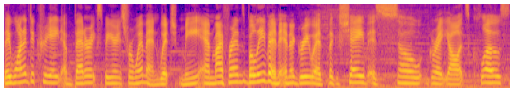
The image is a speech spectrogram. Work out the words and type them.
they wanted to create a better experience for women, which me and my friends believe in and agree with. The shave is so great, y'all. It's close.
